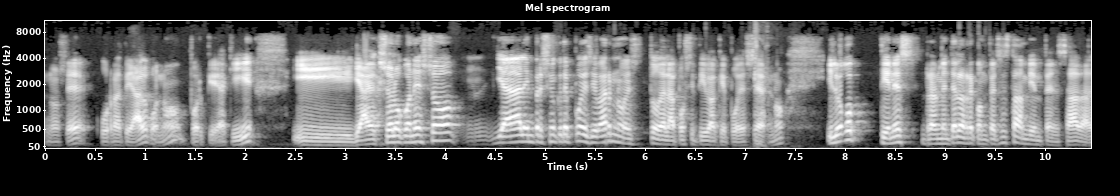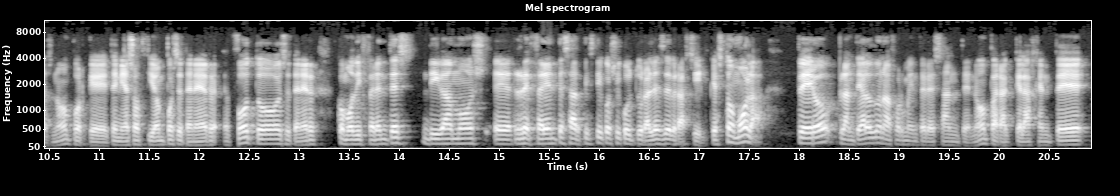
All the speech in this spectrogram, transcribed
No sé, cúrrate algo, ¿no? Porque aquí, y ya solo con eso, ya la impresión que te puedes llevar no es toda la positiva que puede ser, ¿no? Y luego tienes realmente las recompensas también pensadas, ¿no? Porque tenías opción pues de tener fotos, de tener como diferentes, digamos, eh, referentes artísticos y culturales de Brasil, que esto mola, pero plantearlo de una forma interesante, ¿no? Para que la gente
